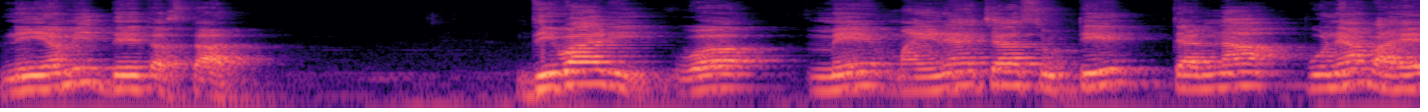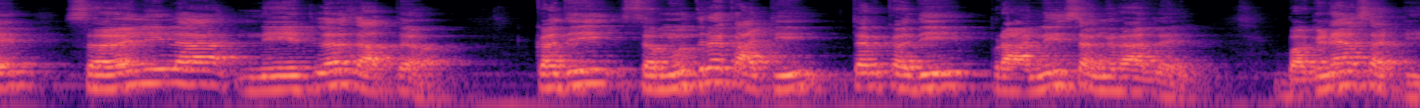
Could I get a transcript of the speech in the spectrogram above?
नियमित देत असतात. दिवाळी व मे महिन्याच्या सुट्टीत त्यांना पुण्याबाहेर सहलीला नेलं जातं. कधी समुद्रकाठी तर कधी प्राणी संग्रहालय. बघण्यासाठी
